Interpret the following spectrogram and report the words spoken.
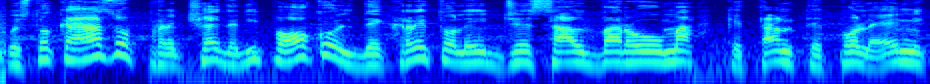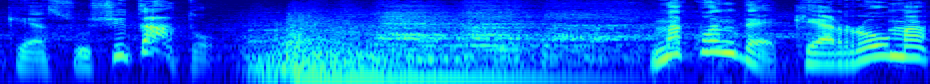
Questo caso precede di poco il decreto legge Salva Roma che tante polemiche ha suscitato. Ma quando è che a Roma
